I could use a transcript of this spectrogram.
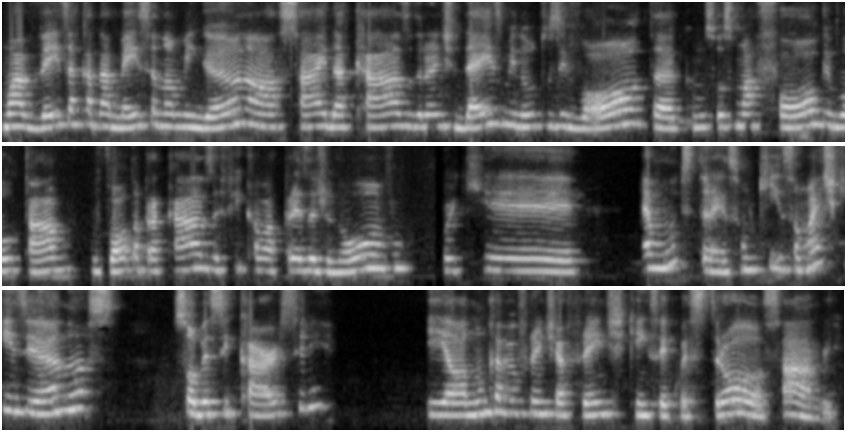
uma vez a cada mês, se eu não me engano, ela sai da casa durante 10 minutos e volta, como se fosse uma folga, e voltar, volta para casa e fica lá presa de novo, porque é muito estranho. São, 15, são mais de 15 anos sob esse cárcere e ela nunca viu frente a frente quem sequestrou, sabe?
